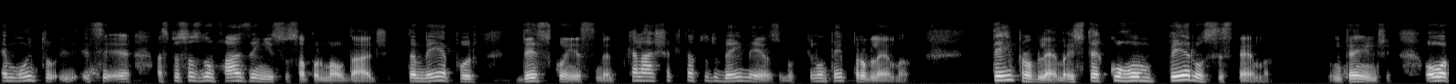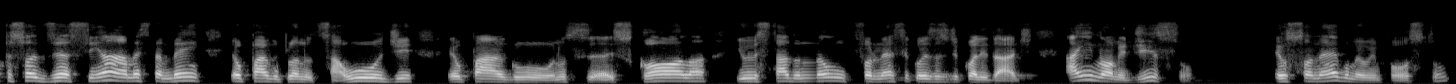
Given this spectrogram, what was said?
É muito. É, as pessoas não fazem isso só por maldade. Também é por desconhecimento, porque ela acha que está tudo bem mesmo, que não tem problema. tem problema. Isso é corromper um sistema entende? Ou a pessoa dizer assim, ah, mas também eu pago plano de saúde, eu pago no, escola e o Estado não fornece coisas de qualidade. Aí, em nome disso, eu sonego meu imposto,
